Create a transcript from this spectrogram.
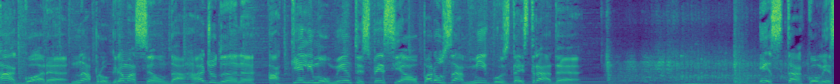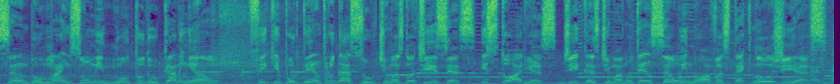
Agora, na programação da Rádio Dana, aquele momento especial para os amigos da estrada. Está começando mais um Minuto do Caminhão. Fique por dentro das últimas notícias, histórias, dicas de manutenção e novas tecnologias.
